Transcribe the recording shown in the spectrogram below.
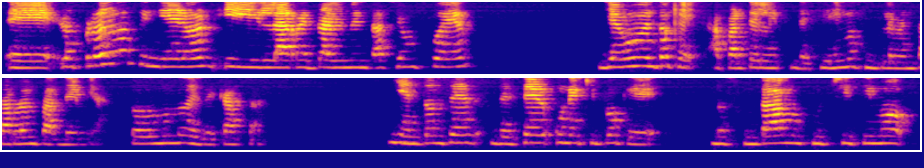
Eh, los problemas vinieron y la retroalimentación fue, llegó un momento que aparte decidimos implementarlo en pandemia, todo el mundo desde casa. Y entonces, de ser un equipo que nos juntábamos muchísimo,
